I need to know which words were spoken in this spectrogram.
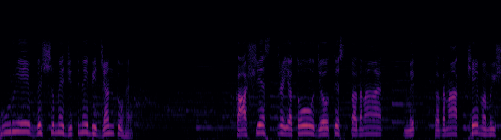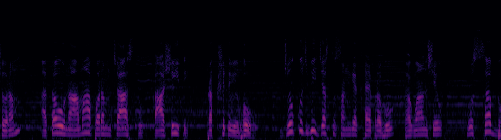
पूरे विश्व में जितने भी जंतु हैं, काश्यस्त्र यतो ज्योतिष तदना तदनाख्ये ममीश्वरम अतो नामा परम चास्तु, काशीति प्रक्षित विभो। जो कुछ भी जस्त संज्ञक है प्रभु, भगवान शिव, वो सब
